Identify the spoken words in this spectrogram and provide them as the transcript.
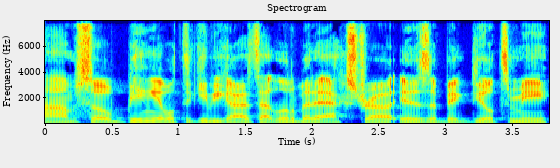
Um, so being able to give you guys that little bit of extra is a big deal to me,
